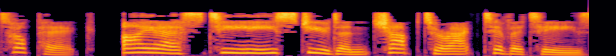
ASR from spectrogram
Topic: ISTE student chapter activities.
